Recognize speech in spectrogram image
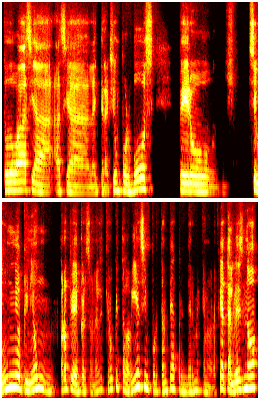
todo va hacia, hacia la interacción por voz, pero según mi opinión propia y personal, creo que todavía es importante aprender mecanografía. Tal vez no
